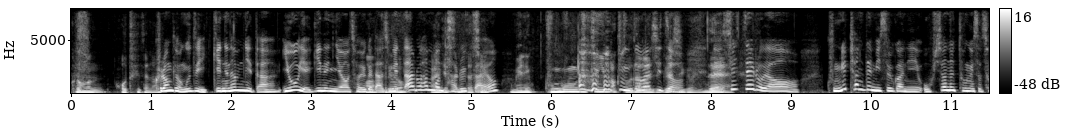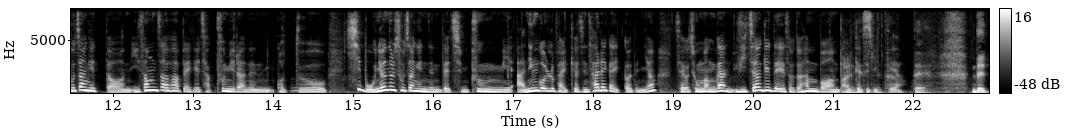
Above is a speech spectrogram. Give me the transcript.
그러면 어떻게 되나? 그런 경우도 있기는 합니다. 요 얘기는요 저희가 아, 나중에 그래요? 따로 한번. 다룰까요? 괜히 궁금증이 막 궁금하시죠? 네. 네. 실제로요. 국립현대미술관이 옥션을 통해서 소장했던 이성자 화백의 작품이라는 것도 15년을 소장했는데 진품이 아닌 걸로 밝혀진 사례가 있거든요. 제가 조만간 위작에 대해서도 한번 밝혀드릴게요. 알겠습니다. 네. 근데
